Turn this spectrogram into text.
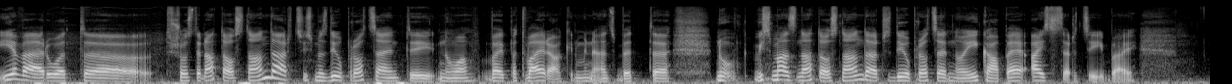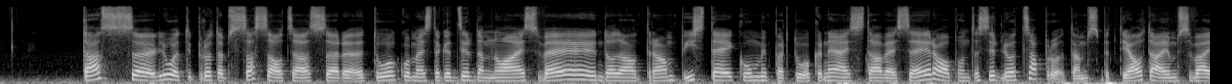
ievērot uh, šos NATO standārtus, vismaz 2% no, vai pat vairāk ir minēts, bet uh, nu, vismaz NATO standārtus 2% no IKP aizsardzībai. Uh, Tas eh, ļoti, protams, sasaucās ar eh, to, ko mēs tagad dzirdam no ASV, Donalda Trumpa izteikumi par to, ka neaizstāvēs Eiropu, un tas ir ļoti saprotams. Bet jautājums, vai,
